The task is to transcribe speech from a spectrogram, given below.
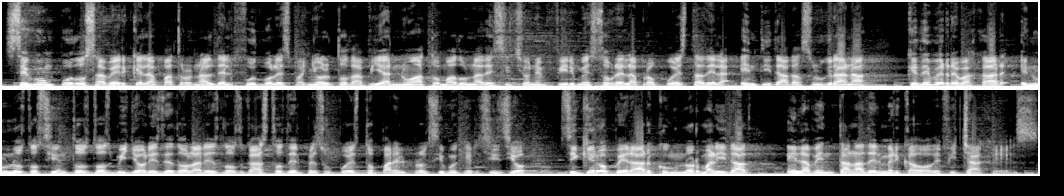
Según pudo saber que la patronal del fútbol español todavía no ha tomado una decisión en firme sobre la propuesta de la entidad azulgrana, que debe rebajar en unos 202 millones de dólares los gastos del presupuesto para el próximo ejercicio si quiere operar con normalidad en la del mercado de fichajes.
